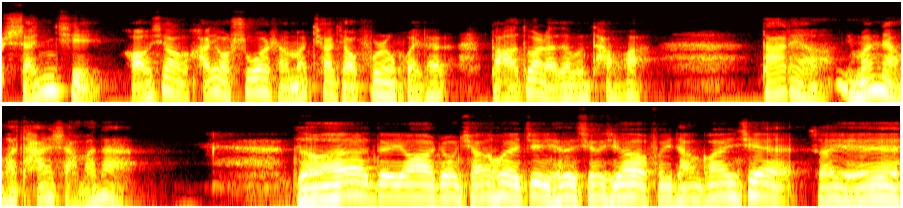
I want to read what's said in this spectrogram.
神气好像还要说什么，恰巧夫人回来了，打断了他们谈话。达令，你们两个谈什么呢？子文对于二中全会进行的情形非常关切，所以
